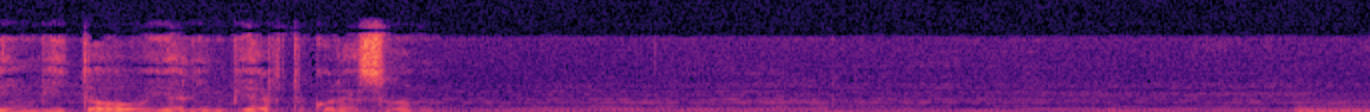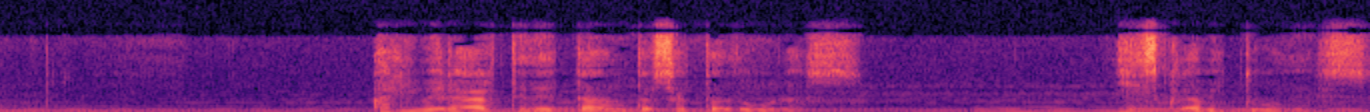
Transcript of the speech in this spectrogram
Te invito hoy a limpiar tu corazón. A liberarte de tantas ataduras y esclavitudes.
